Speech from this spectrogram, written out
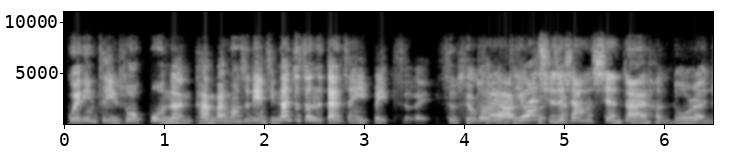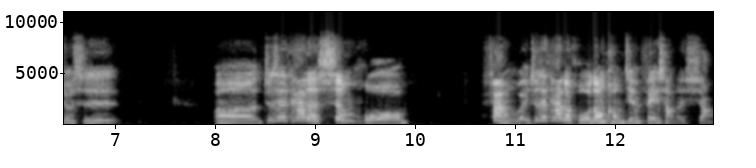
规定自己说不能谈办公室恋情，那就真的单身一辈子嘞，是不是有可能？对啊，因为其实像现在很多人就是，呃，就是他的生活范围，就是他的活动空间非常的小，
